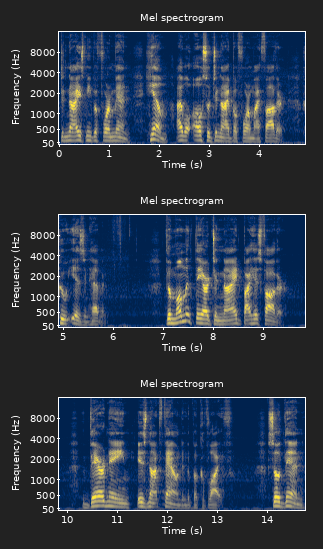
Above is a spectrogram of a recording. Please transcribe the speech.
denies me before men him I will also deny before my Father who is in heaven. The moment they are denied by his Father, their name is not found in the book of life. So then,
